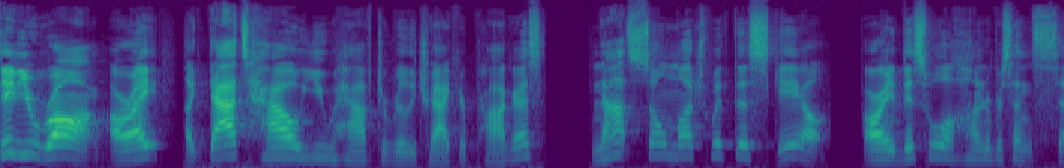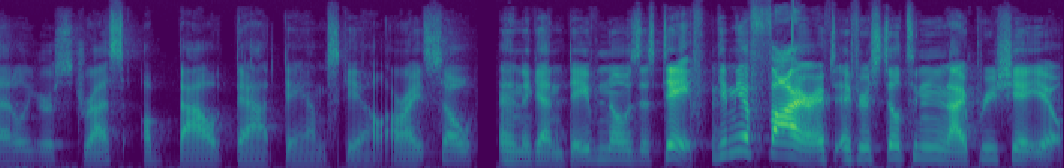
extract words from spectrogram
Did you wrong, all right? Like that's how you have to really track your progress, not so much with the scale. All right, this will 100% settle your stress about that damn scale. All right, so, and again, Dave knows this. Dave, give me a fire if, if you're still tuning in. I appreciate you.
